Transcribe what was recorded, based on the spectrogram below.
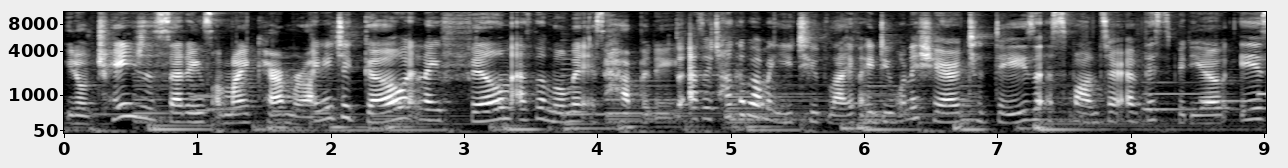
you know, change the settings on my camera. I need to go and I film as the moment is happening. So as I talk about my YouTube life, I do want to share today's sponsor of this video is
